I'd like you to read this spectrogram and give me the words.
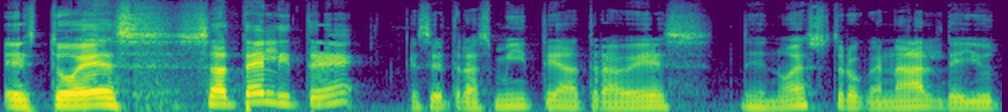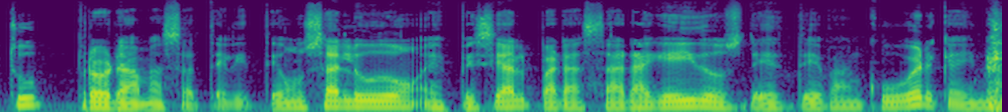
Esto es Satélite, que se transmite a través de nuestro canal de YouTube, Programa Satélite. Un saludo especial para Sara Gueidos desde Vancouver, que ahí nos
